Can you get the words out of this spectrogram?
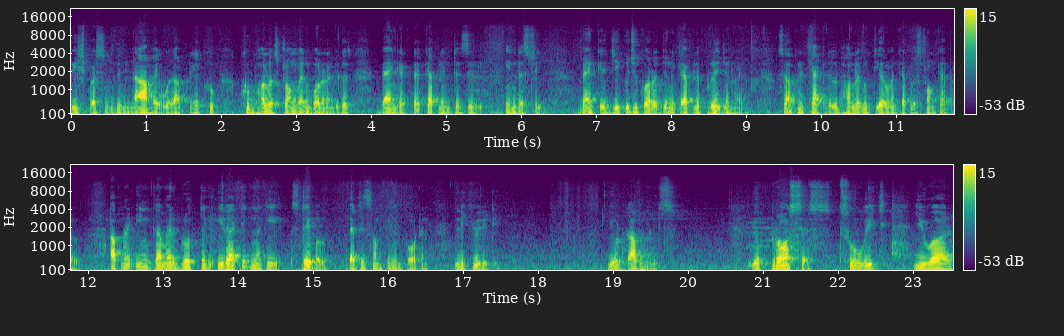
বিশ পার্সেন্ট যদি না হয়, ওরা আপনাকে খুব খুব ভালো স্ট্রং ব্যাংক বলে না বিকজ ব্যাংক একটা ক্যাপিটাল ইন্টেন্সিভ ইন্ডাস্ট্রি ব্যাংকে যে কিছু করার জন্য ক্যাপিটাল প্রয়োজন হয়। সো আপনার ক্যাপিটাল ভালো এবং tier one capital strong capital আপনার ইনকামের গ্রোথ থেকে ইরাটিক নাকি stable that is something important liquidity your governance, your process through which you are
